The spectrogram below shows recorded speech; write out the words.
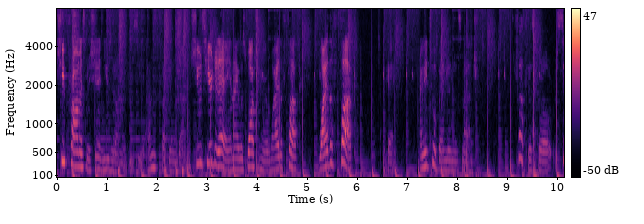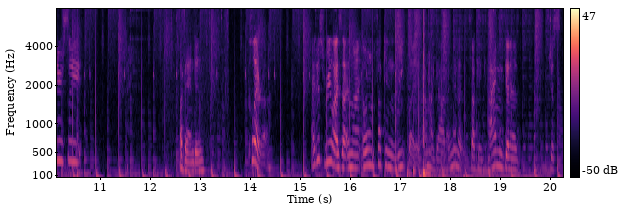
She promised me she didn't use it on my PC. I'm fucking done. She was here today and I was watching her. Why the fuck? Why the fuck? Okay, I need to abandon this match. Fuck this girl. Seriously? Abandon. Clara. I just realized that in my own fucking replay. Oh my god, I'm gonna fucking. I'm gonna just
